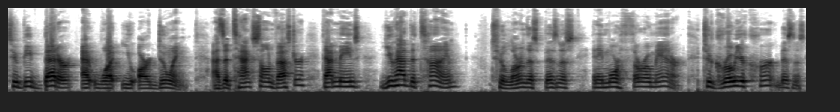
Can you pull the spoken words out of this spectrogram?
to be better at what you are doing. As a tax sale investor, that means You have the time to learn this business in a more thorough manner, to grow your current business,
